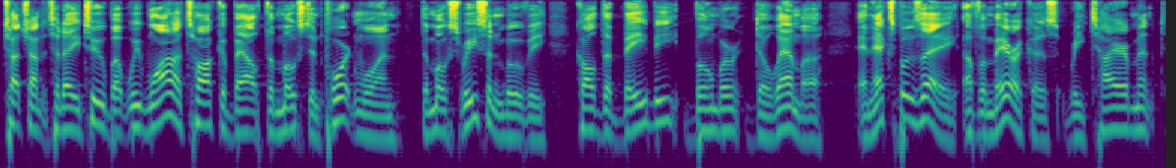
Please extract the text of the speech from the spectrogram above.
touch on it today too. But we want to talk about the most important one, the most recent movie called "The Baby Boomer Dilemma," an expose of America's retirement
